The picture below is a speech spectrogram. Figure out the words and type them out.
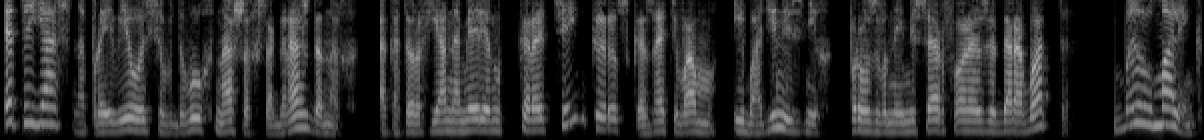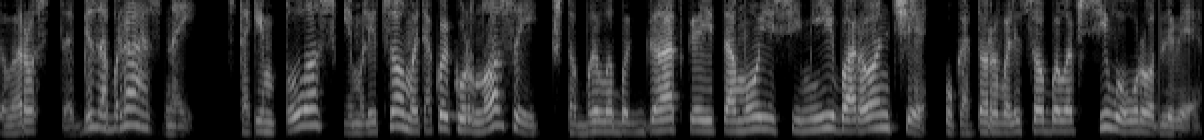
Это ясно проявилось в двух наших согражданах, о которых я намерен коротенько рассказать вам, ибо один из них прозванный миссер Форезе Дарабатта, был маленького роста, безобразный, с таким плоским лицом и такой курносой, что было бы гадко и тому и семьи баронче, у которого лицо было всего уродливее.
